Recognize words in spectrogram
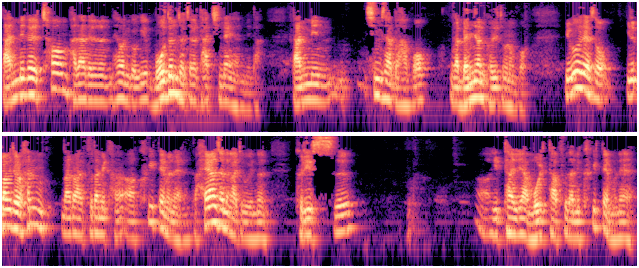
난민을 처음 받아들이는 회원국이 모든 절차를 다 진행해야 합니다. 난민 심사도 하고 그러니까 몇년줄 모르 대해서 일방적으로 한 나라 부담이 아, 크기 때문에 그러니까 해안선을 가지고 있는 그리스, 어, 이탈리아, 몰타 부담이 크기 때문에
